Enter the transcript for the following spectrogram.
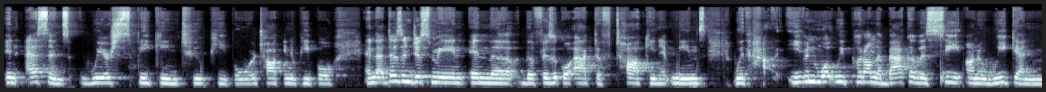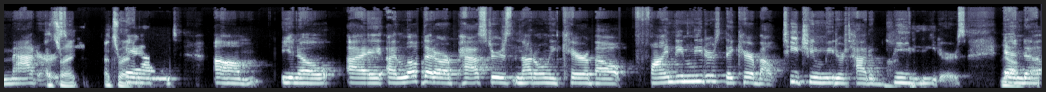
in essence, we're speaking to people, we're talking to people and that doesn't just mean in the the physical act of talking it means with how, even what we put on the back of a seat on a weekend matters That's right. That's right. and um, you know i i love that our pastors not only care about finding leaders they care about teaching leaders how to be leaders. Yeah. and uh,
